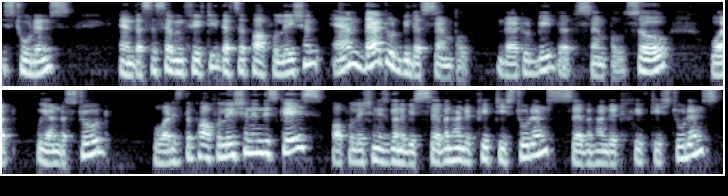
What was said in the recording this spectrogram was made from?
students and that's a 750 that's a population and that would be the sample that would be the sample so what we understood what is the population in this case? Population is going to be 750 students 750 students.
